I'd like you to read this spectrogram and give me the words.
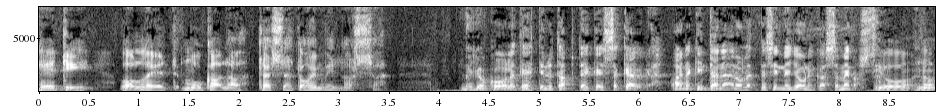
heti olleet mukana tässä toiminnassa. No joko olet ehtinyt apteekeissa käydä? Ainakin tänään olette sinne Jounin kanssa menossa. Joo, no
